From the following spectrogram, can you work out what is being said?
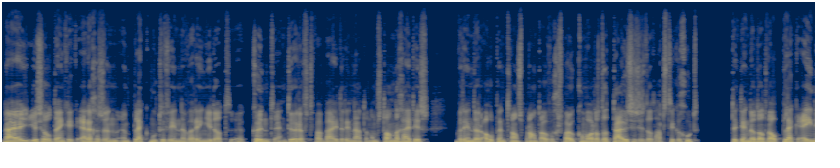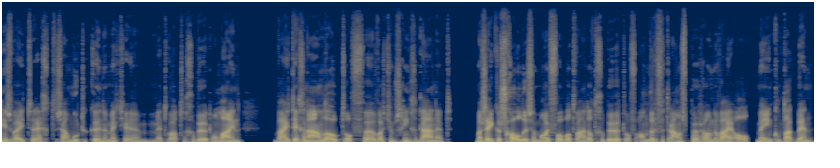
Nou ja, je zult denk ik ergens een, een plek moeten vinden waarin je dat uh, kunt en durft, waarbij er inderdaad een omstandigheid is waarin er open en transparant over gesproken kan worden. Als dat thuis is, is dat hartstikke goed. Ik denk dat dat wel plek één is waar je terecht zou moeten kunnen met, je, met wat er gebeurt online, waar je tegenaan loopt of uh, wat je misschien gedaan hebt. Maar zeker school is een mooi voorbeeld waar dat gebeurt, of andere vertrouwenspersonen waar je al mee in contact bent.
